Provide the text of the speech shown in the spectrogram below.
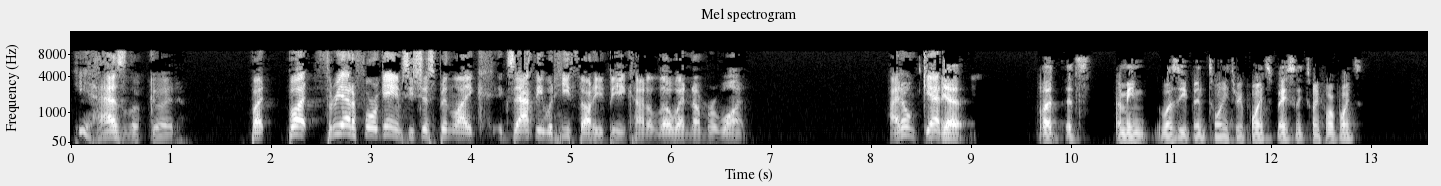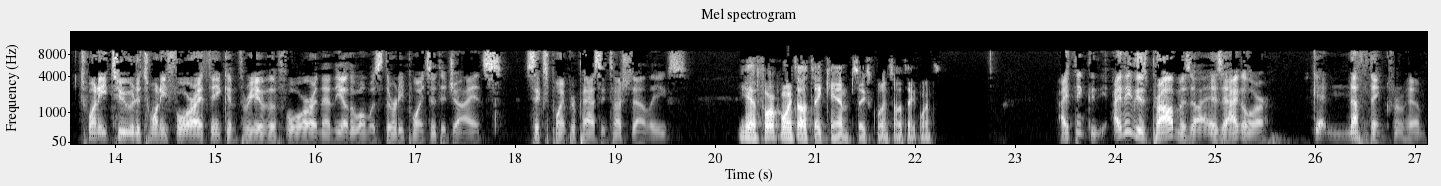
He has looked good. But, but three out of four games, he's just been like exactly what he thought he'd be, kind of low end number one. I don't get it. Yeah. But it's, I mean, was he been 23 points basically? 24 points? 22 to 24, I think, in three of the four, and then the other one was 30 points at the Giants. Six point per passing touchdown leagues. Yeah, four points I'll take Cam. Six points I'll take Wentz. I think, I think his problem is, is Agholor. Getting nothing from him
